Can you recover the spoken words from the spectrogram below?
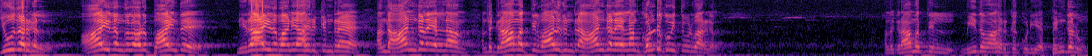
யூதர்கள் ஆயுதங்களோடு பாய்ந்து நிராயுதபாணியாக இருக்கின்ற அந்த ஆண்களை எல்லாம் அந்த கிராமத்தில் வாழுகின்ற ஆண்களை எல்லாம் கொன்று குவித்து விடுவார்கள். அந்த கிராமத்தில் மீதமாக இருக்கக்கூடிய பெண்களும்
